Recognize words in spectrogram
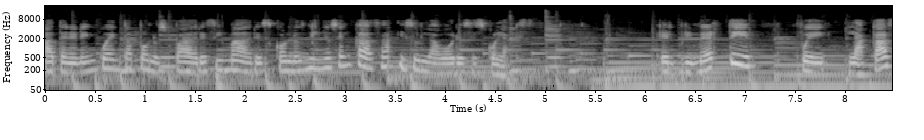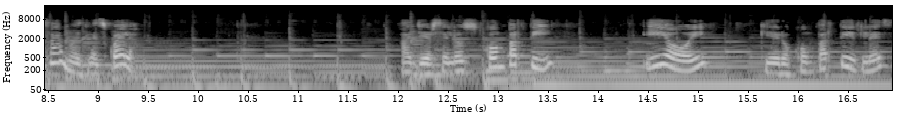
a tener en cuenta por los padres y madres con los niños en casa y sus labores escolares. El primer tip fue la casa no es la escuela. Ayer se los compartí y hoy quiero compartirles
